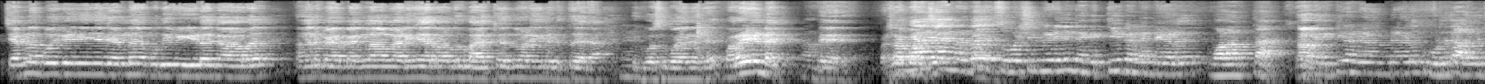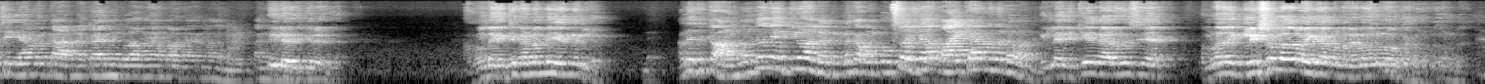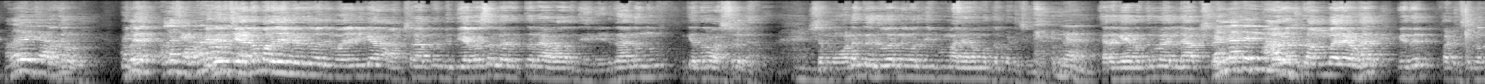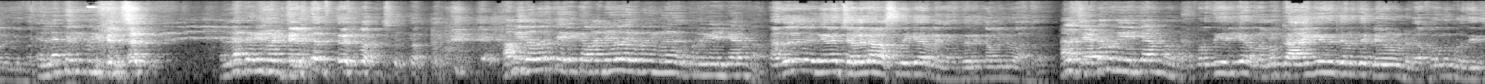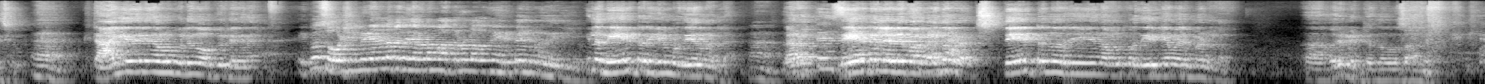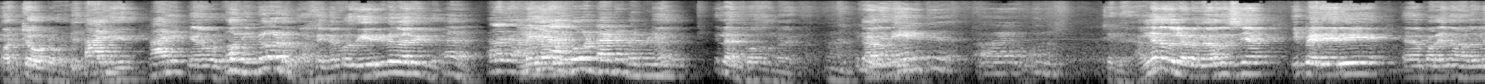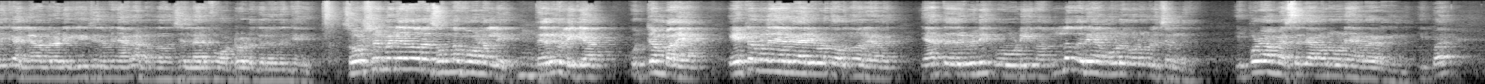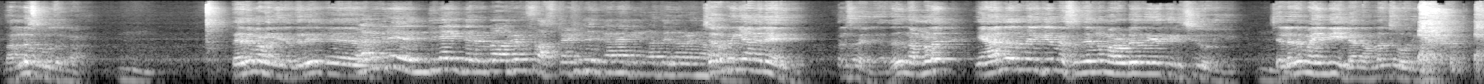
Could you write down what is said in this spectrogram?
ചേട്ടന് പോയി കഴിഞ്ഞ് കഴിഞ്ഞാൽ ചേട്ടന് പുതിയ വീട് കാറ് അങ്ങനെ ബംഗ്ലാവ് വേണമെങ്കിൽ എറണാകുളത്ത് ഫ്ലാറ്റ് എന്ന് വേണമെങ്കിൽ എടുത്തു തരാം. ബിഗ് ബോസ് പോയെന്നൊക്കെ പറയണ്ടേ? പേര് സോഷ്യൽ മീഡിയയിൽ നെഗറ്റീവ് കണ്ടന്റുകൾ വളർത്താൻ. നെഗറ്റീവ് കണ്ടന്റുകൾ കൂടുതൽ ആളുകൾ ചെയ്യാനുള്ള കാരണക്കാരൻ നിങ്ങളാണ് ഞാൻ പറഞ്ഞത്. ഒരിക്കലും ഇല്ല. നമ്മൾ നെഗറ്റീവ് കണ്ടന്റ് ചെയ്യുന്നില്ലല്ലോ. അല്ല ഇത് കാണുന്നത് നെഗറ്റീവ് ആണല്ലോ. നിങ്ങൾ കമന്റ് ബോക്സ് വായിക്കാറുണ്ടെന്നല്ലേ പറഞ്ഞു. ഇല്ല എനിക്ക് കാരണം വെച്ച് കഴിഞ്ഞാൽ നമ്മൾ ഇംഗ്ലീഷിലുള്ളത് വായിക്കാറുണ്ട് മലയാളം നമ്മൾ നോക്കാറുണ്ട്. അതാ പിന്നെ ചേട്ടൻ പിന്നെ ഒരു ചേട്ടൻ പറഞ്ഞു എന്റെ അടുത്ത് പറഞ്ഞു "മോനെ, എനിക്ക് അക്ഷരാർത്ഥ വിദ്യാഭ്യാസം ഉള്ള ഒരാളാണ്. ഞാൻ എഴുതാനൊന്നും എനിക്ക് അത്ര വശമില്ല. പക്ഷെ മോനെ തെരു പറഞ്ഞു പറഞ്ഞ് ഇപ്പൊ മലയാളം മൊത്തം പഠിച്ചു. കാരണം കേരളത്തിലുള്ള എല്ലാ അക്ഷരം ആ സ്റ്റം വരെയുള്ള ഇത് പഠിച്ചു എല്ലാ. അപ്പൊ കമന്റുകൾ വരുമ്പോ നിങ്ങൾ പ്രതികരിക്കാറുണ്ടോ? അത് ഇങ്ങനെ ചിലർ ആസ്വദിക്കാറുണ്ട് ഇങ്ങനെ തെറി കമന്റ് മാത്രം. അല്ല ചേട്ടൻ പ്രതികരിക്കാറുണ്ടോ? പ്രതികരിക്കാറുണ്ട് നമ്മൾ ടാഗ് ചെയ്ത് ചില തെറ്റുകളുണ്ട് അപ്പൊ ഒന്ന് പ്രതികരിച്ചു. ടാഗ് ചെയ്തതിന് നമ്മൾ പുല്ല് നോക്കില്ല ഇങ്ങനെ? ഇപ്പൊ സോഷ്യൽ മീഡിയയിലുള്ള പ്രതികരണം മാത്രമുള്ള നേരിട്ട് പ്രതികരിക്കും. ഇല്ല നേരിട്ട് ഒരിക്കലും പ്രതികരണമില്ല. കാരണം നേരിട്ട് നേരിട്ടല്ലേ എന്ന് പറഞ്ഞു കഴിഞ്ഞാൽ നമ്മൾ പ്രതികരിക്കാൻ വരുമ്പോഴല്ലോ. ഒരു മിനിറ്റ് നമുക്ക് സാധനം ഒറ്റ ഓട്ടോ ആര്? ആര്? ഞാൻ എന്നെ പ്രതികരിക്കുന്ന കാര്യമില്ല. ഇല്ല അനുഭവം ഉണ്ടായിട്ടില്ല. ആ. ഇല്ല, കാരണം നേരിട്ട് ആ, ഒന്നും. ഇല്ല അങ്ങനൊന്നുമില്ല കേട്ടോ. കാരണം വെച്ച് കഴിഞ്ഞാൽ ഈ പെരേരി പറയുന്ന ആളുകൾ ഈ കല്യാണ പരിപാടിക്ക് ചെല്ലുമ്പോൾ ഞാൻ കണ്ടിട്ടുണ്ടെന്ന് വെച്ചാൽ എല്ലാവരും ഫോട്ടോ എടുത്തല്ലോ ഇതൊക്കെ സോഷ്യൽ മീഡിയ എന്ന് പറയുന്നത് സ്വന്തം ഫോണല്ലേ? തെറി വിളിക്കാം കുറ്റം പറയാം. ഏറ്റവും കൂടുതൽ ഞാൻ ഒരു കാര്യം ഇവിടെ തുറന്നു പറയാണ്. ഞാൻ തെറിവിളി കൂടി നല്ല തെറി അങ്ങോട്ടും ഇങ്ങോട്ടും വിളിച്ചിട്ടുണ്ട്. ഇപ്പോഴും ആ മെസ്സേജ് അങ്ങോട്ടും കൂടി ഞങ്ങൾ ഇറങ്ങുന്നത് ഇപ്പൊ നല്ല സുഹൃത്തുക്കളാണ്. തെറി പറഞ്ഞു അതിൽ അല്ല, ഇവർ എന്തിനാ ഈ തെറി- ഇപ്പൊ അവരുടെ ഫ്രസ്ട്രേഷൻ തീർക്കാനായിരിക്കും നിങ്ങൾ തെറി പറയുന്നത്? ചിലപ്പോ എനിക്ക് അങ്ങനെ ആയിരിക്കും മനസ്സിലായില്ലേ? അത് നമ്മൾ ഞാൻ എനിക്ക് മെസ്സഞ്ചറിന്റെ മറുപടി ഒന്ന് ഞാൻ തിരിച്ചു ചോദിക്കും. ചിലര് മൈൻഡ് ചെയ്യില്ല നമ്മളെ ചോദിക്കും.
